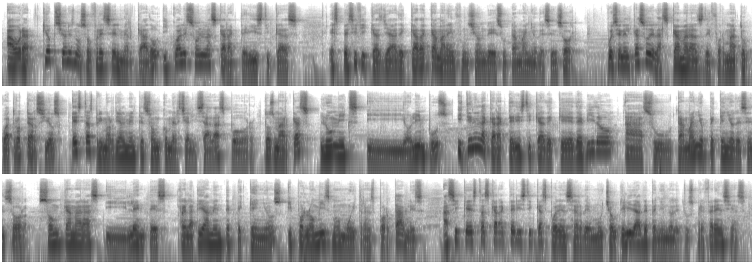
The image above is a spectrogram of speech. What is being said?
Ahora, ¿qué opciones nos ofrece el mercado y cuáles son las características específicas ya de cada cámara en función de su tamaño de sensor? Pues en el caso de las cámaras de formato 4 tercios, estas primordialmente son comercializadas por dos marcas, Lumix y Olympus, y tienen la característica de que debido a su tamaño pequeño de sensor, son cámaras y lentes relativamente pequeños y por lo mismo muy transportables, así que estas características pueden ser de mucha utilidad dependiendo de tus preferencias.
